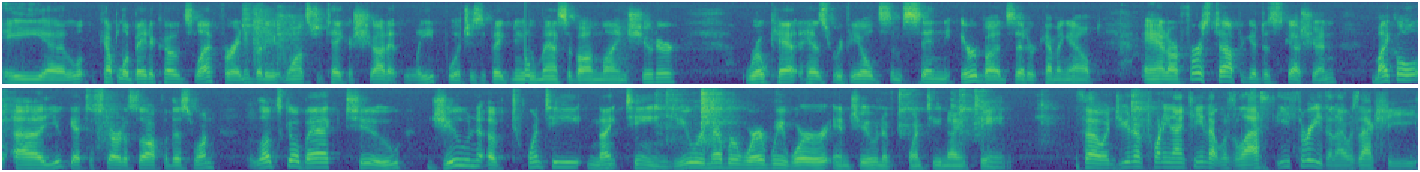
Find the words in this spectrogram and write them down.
a uh, couple of beta codes left for anybody that wants to take a shot at Leap, which is a big new massive online shooter. Roccat has revealed some Syn earbuds that are coming out. And our first topic of discussion, Michael, uh, you get to start us off with this one. Let's go back to June of 2019. Do you remember where we were in June of 2019? So in June of 2019, that was the last E3 that I was actually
